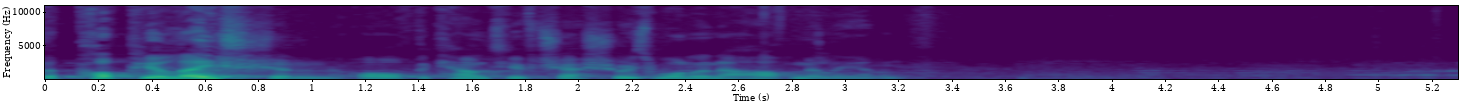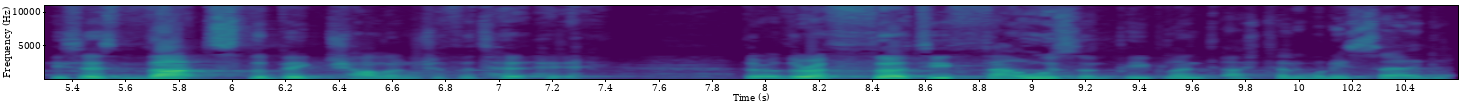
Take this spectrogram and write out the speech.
The population of the county of Cheshire is one and a half million. He says that's the big challenge of the day. There, there are 30,000 people, and I tell you what he said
